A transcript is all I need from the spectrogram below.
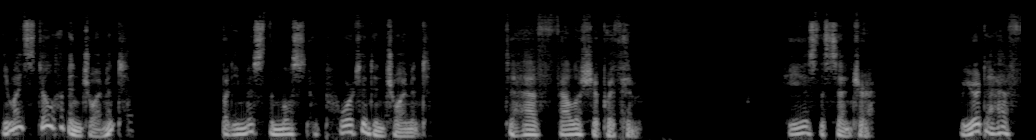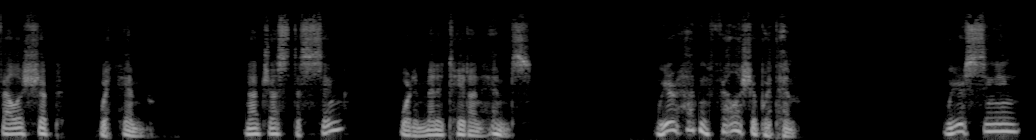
You might still have enjoyment, but you miss the most important enjoyment to have fellowship with Him. He is the center. We are to have fellowship with Him, not just to sing or to meditate on hymns. We are having fellowship with Him we are singing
